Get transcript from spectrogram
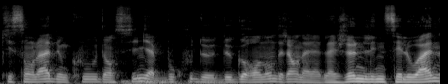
qui sont là, du coup, dans ce film, il y a beaucoup de, de grands noms. Déjà, on a la jeune Lindsay Lohan.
